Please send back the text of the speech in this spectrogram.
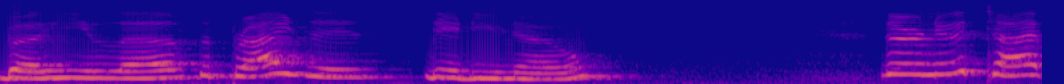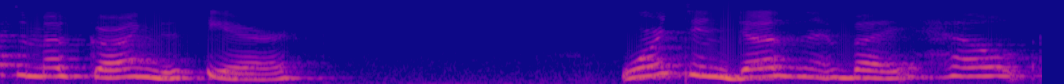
But he loves surprises, did you know? There are new types of moss growing this year. Warrington doesn't, but he'll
